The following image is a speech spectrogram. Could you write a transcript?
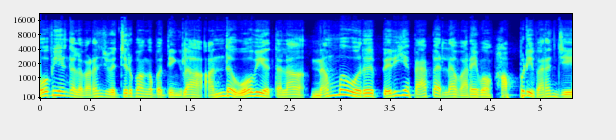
ஓவியங்களை வரைஞ்சு வச்சிருப்பாங்க பாத்தீங்களா அந்த ஓவியத்தெல்லாம் நம்ம ஒரு பெரிய பேப்பர்ல வரைவோம். அப்படி வரைஞ்சி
